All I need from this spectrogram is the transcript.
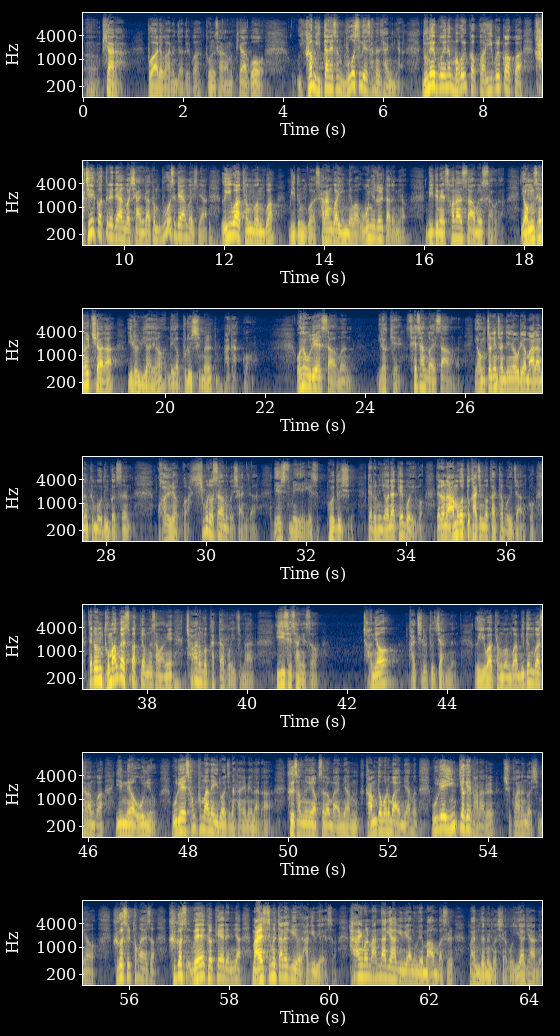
어, 피하라. 부하려고 하는 자들과 돈을 사랑하면 피하고 그럼 이 땅에서는 무엇을 위해 사는 삶이냐? 눈에 보이는 먹을 것과 입을 것과 가질 것들에 대한 것이 아니라 그럼 무엇에 대한 것이냐? 의와 경건과 믿음과 사랑과 인내와 온유를 따르며 믿음의 선한 싸움을 싸우라. 영생을 취하라. 이를 위하여 내가 부르심을 받았고. 오늘 우리의 싸움은 이렇게 세상과의 싸움은 영적인 전쟁이라고 우리가 말하는 그 모든 것은 권력과 힘으로 싸우는 것이 아니라 예수님의 얘기에서 보듯이 때로는 연약해 보이고 때로는 아무것도 가진 것 같아 보이지 않고 때로는 도망갈 수밖에 없는 상황에 처하는 것 같아 보이지만 이 세상에서 전혀 가치를 두지 않는 의와 경건과 믿음과 사랑과 인내와 온유 우리의 성품 안에 이루어진 하나님의 나라 그 성령의 역사로 말미암은 그 감동으로 말미암은 우리의 인격의 변화를 추구하는 것이며 그것을 통하여서 그것을 왜 그렇게 해야 되느냐 말씀을 따르기 하기 위해서 하나님을 만나게 하기 위한 우리의 마음밭을 만드는 것이라고 이야기하며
